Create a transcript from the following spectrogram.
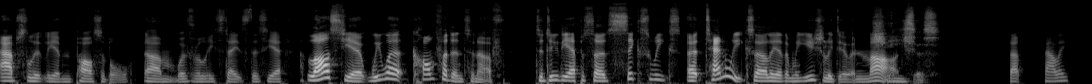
absolutely impossible um, with release dates this year. Last year, we were confident enough to do the episode six weeks, uh, ten weeks earlier than we usually do in March. Is Jesus. that tally?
